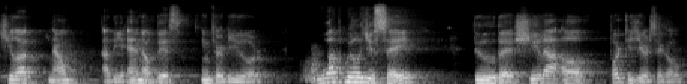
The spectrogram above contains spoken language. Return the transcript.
Sheila, now at the end of this interview, or what will you say to the Sheila of 40 years ago,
